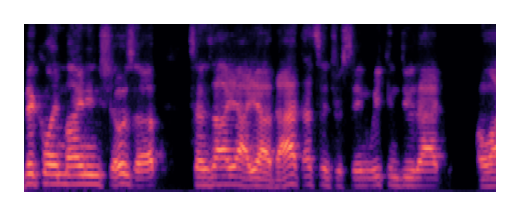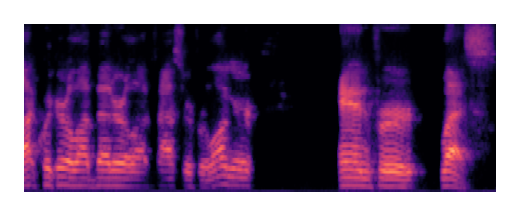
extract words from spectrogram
Bitcoin mining shows up, says, "Oh yeah, yeah, that that's interesting. We can do that a lot quicker, a lot better, a lot faster for longer, and for less."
